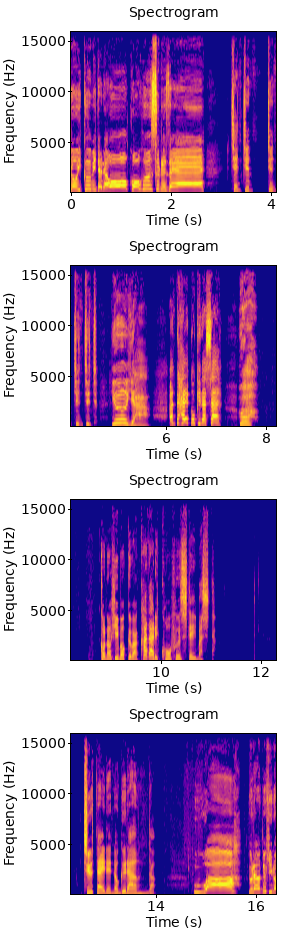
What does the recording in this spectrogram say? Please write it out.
勝行くみたいな、おー興奮するぜチュンチュン、チュンチュンチュンチュン、ゆうや、あんた早く起きなさい。うわこの日僕はかなり興奮していました。中大連のグラウンド。うわー、グラウンド広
